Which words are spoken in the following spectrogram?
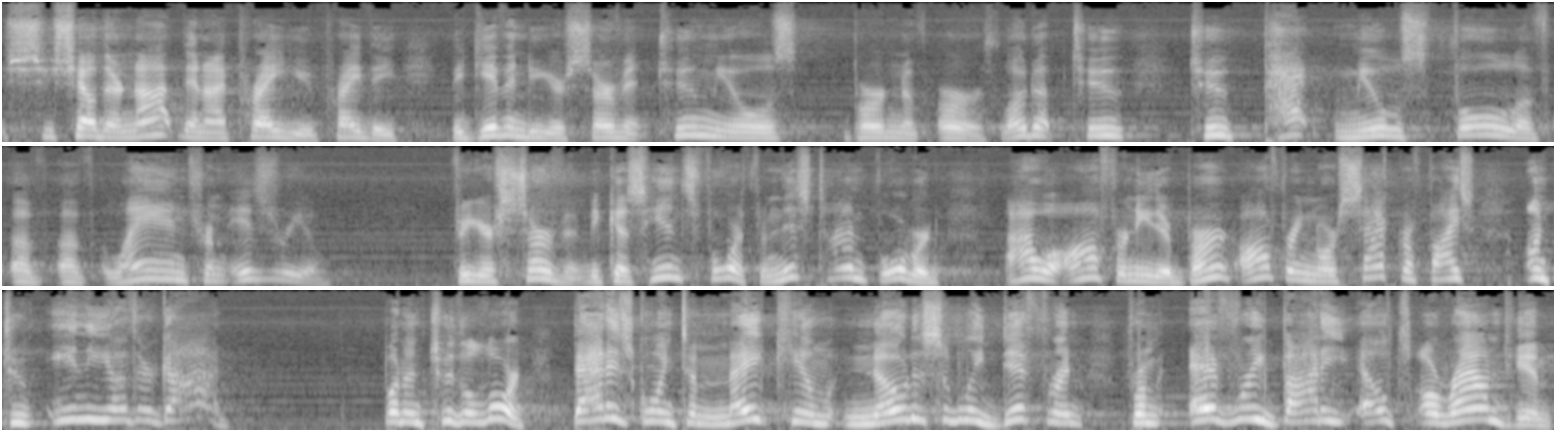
shall there not, then I pray you, pray thee, be given to your servant two mules' burden of earth. Load up two, two packed mules full of, of, of land from Israel for your servant, because henceforth, from this time forward, I will offer neither burnt offering nor sacrifice unto any other God but unto the Lord. That is going to make him noticeably different from everybody else around him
